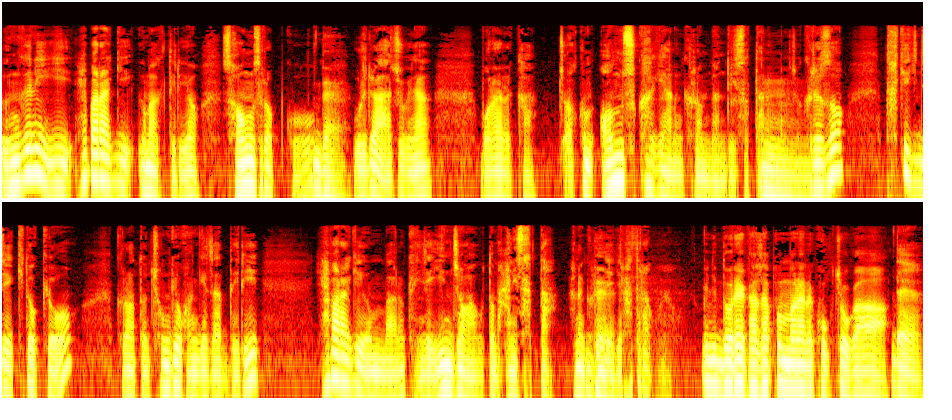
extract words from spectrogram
은근히 이 해바라기 음악들이요 성스럽고 네. 우리를 아주 그냥 뭐랄까 조금 엄숙하게 하는 그런 면도 있었다는 음. 거죠. 그래서 특히 이제 기독교 그런 어떤 종교 관계자들이 해바라기 음반을 굉장히 인정하고 또 많이 샀다 하는 그런 네. 얘기를 하더라고요. 이제 노래 가사뿐만 아니라 곡조가 네.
